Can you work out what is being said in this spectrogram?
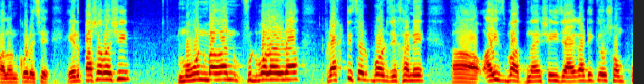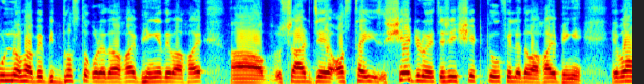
পালন করেছে। এর পাশাপাশি মোহনবাগান ফুটবলাররা প্র্যাকটিসের পর যেখানে আইস বাদ নেয়, সেই জায়গাটিকেও সম্পূর্ণভাবে বিধ্বস্ত করে দেওয়া হয়, ভেঙে দেওয়া হয়। তার যে অস্থায়ী শেড রয়েছে, সেই শেডকেও ফেলে দেওয়া হয় ভেঙে। এবং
